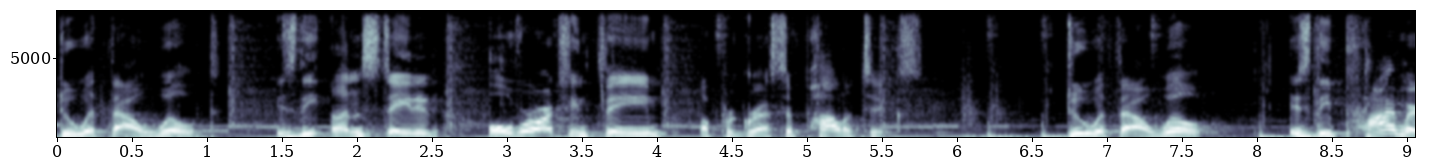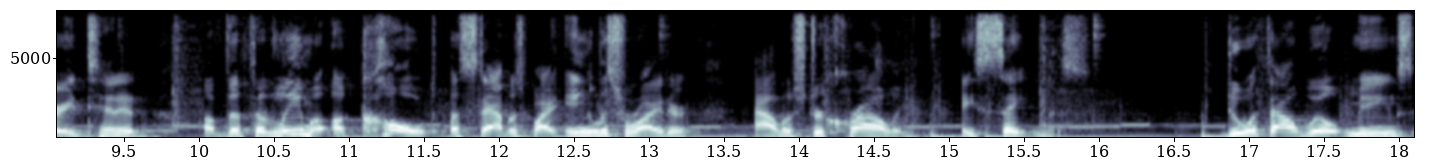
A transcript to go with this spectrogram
Do what thou wilt is the unstated, overarching theme of progressive politics. Do what thou wilt is the primary tenet of the Thelema, occult established by English writer Aleister Crowley, a Satanist. Do what thou wilt means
